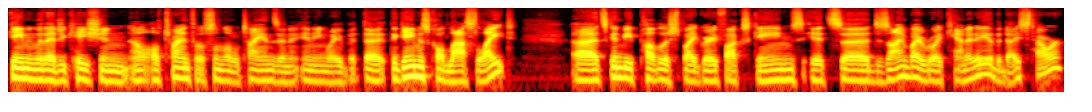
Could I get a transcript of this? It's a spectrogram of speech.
gaming with education, I'll, I'll try and throw some little tie-ins in it anyway. But the the game is called Last Light. Uh, it's going to be published by Grey Fox Games. It's uh, designed by Roy Cannaday of the Dice Tower.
